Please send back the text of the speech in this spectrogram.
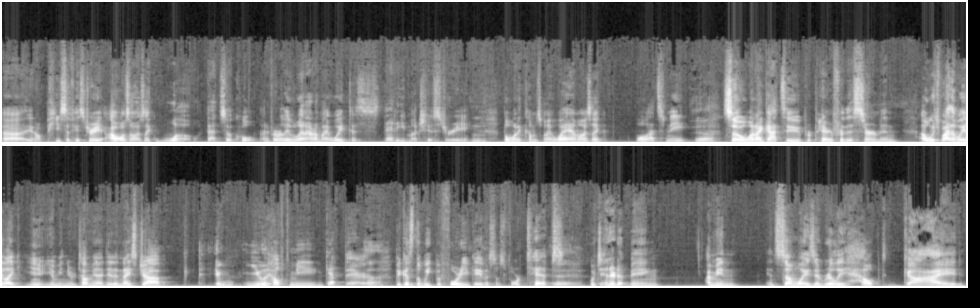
uh, you know, piece of history, I was always like, whoa, that's so cool. I never really went out of my way to study much history, but when it comes my way, I'm always like, well, that's neat. Yeah. So when I got to prepare for this sermon, uh, which by the way, like, you, I mean, you were telling me I did a nice job. It, you helped me get there Uh. because the week before you gave us those four tips, Yeah, yeah, yeah. which ended up being, I mean, in some ways, it really helped guide,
